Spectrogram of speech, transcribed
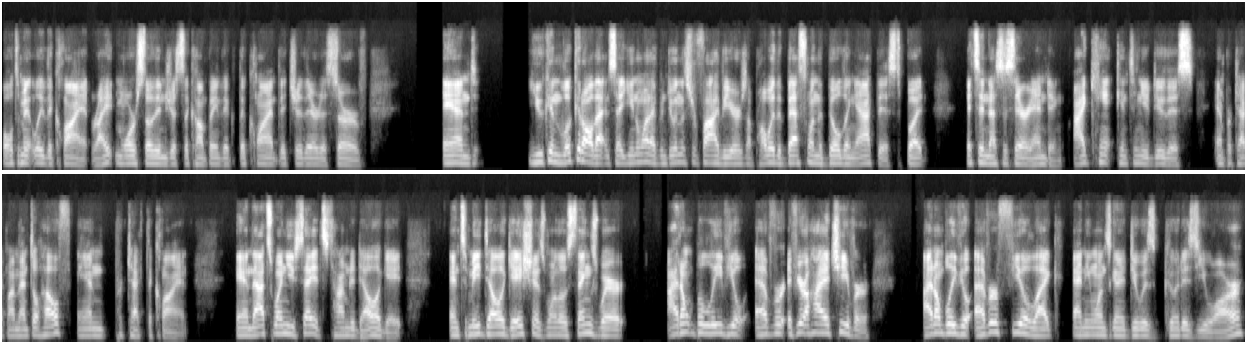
Ultimately the client right? More so than just the company the, the client that you're there to serve. And you can look at all that and say you know what? I've been doing this for five years. I'm probably the best one in the building at this but it's a necessary ending. I can't continue to do this and protect my mental health and protect the client and that's when you say it's time to delegate and to me delegation is one of those things where i don't believe you'll ever if you're a high achiever i don't believe you'll ever feel like anyone's going to do as good as you are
